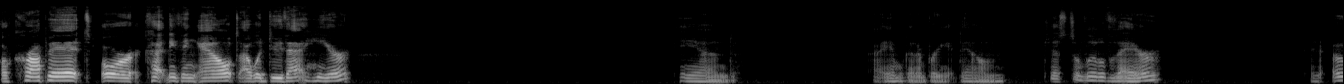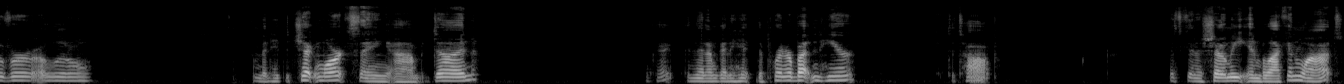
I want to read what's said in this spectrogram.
or crop it or cut anything out, I would do that here. And I am going to bring it down just a little there and over a little. I'm going to hit the check mark saying I'm done. Okay, and then I'm going to hit the printer button here at the top. It's going to show me in black and white.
